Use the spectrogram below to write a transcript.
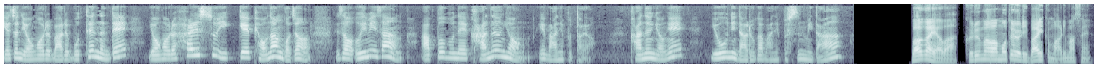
예전 영어를 말을 못했는데 영어를 할 수 있게 변한 거죠. 그래서 의미상 앞부분에 가능형이 많이 붙어요. 가능형에 요운이 나루가 많이 붙습니다. 我が家は車はもとよりバイクもありません。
